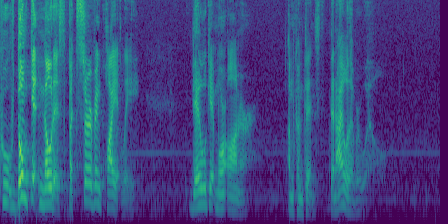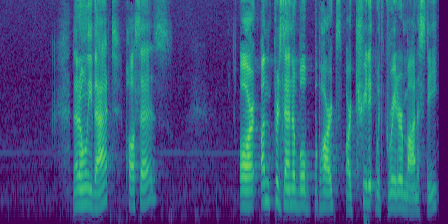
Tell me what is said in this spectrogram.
who don't get noticed but serving quietly, they will get more honor. I'm convinced than I will ever will. Not only that, Paul says, our unpresentable parts are treated with greater modesty,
